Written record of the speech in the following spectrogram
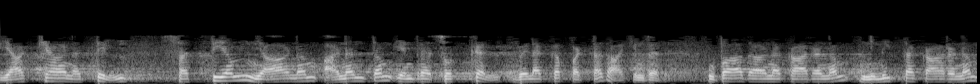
வியாக்கியானத்தில் சத்தியம் ஞானம் அனந்தம் என்ற சொற்கள் விளக்கப்பட்டதாகின்றது. உபாதான காரணம் நிமித்த காரணம்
